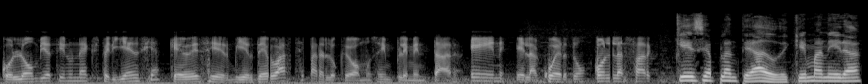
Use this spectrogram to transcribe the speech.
Colombia tiene una experiencia que debe servir de base para lo que vamos a implementar en el acuerdo con las FARC. ¿Qué se ha planteado? ¿De qué manera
